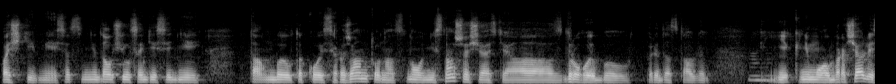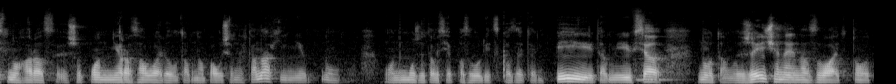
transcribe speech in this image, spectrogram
почти месяц, не доучился 10 дней. Там был такой сержант у нас, ну, не с нашей части, а с другой был предоставлен. И к нему обращались много раз, чтобы он не разговаривал там на повышенных тонах и не, ну, он может там себе позволить сказать там пи, там и вся, ну там и женщиной назвать. Ну, вот.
